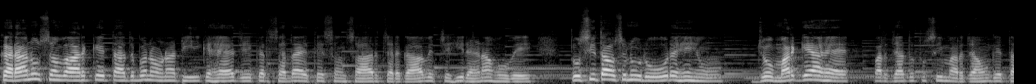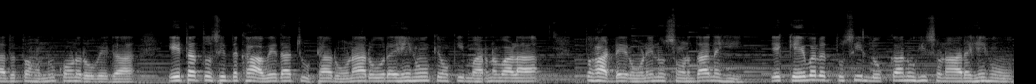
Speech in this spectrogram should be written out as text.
ਘਰਾਂ ਨੂੰ ਸੰਵਾਰ ਕੇ ਤਦ ਬਣਾਉਣਾ ਠੀਕ ਹੈ, ਜੇਕਰ ਸਦਾ ਇੱਥੇ ਸੰਸਾਰ ਚਰਗਾਹ ਵਿੱਚ ਹੀ ਰਹਿਣਾ ਹੋਵੇ। ਤੁਸੀਂ ਤਾਂ ਉਸ ਨੂੰ ਰੋ ਰਹੇ ਹੋ। ਜੋ ਮਰ ਗਿਆ ਹੈ, ਪਰ ਜਦ ਤੁਸੀਂ ਮਰ ਜਾਓਗੇ, ਤਦ ਤੁਹਾਨੂੰ ਕੌਣ ਰੋਵੇਗਾ? ਇਹ ਤਾਂ ਤੁਸੀਂ ਦਿਖਾਵੇ ਦਾ ਝੂਠਾ ਰੋਣਾ ਰੋ ਰਹੇ ਹੋ, ਕਿਉਂਕਿ ਮਰਨ ਵਾਲਾ ਤੁਹਾਡੇ ਰੋਣੇ ਨੂੰ ਸੁਣਦਾ ਨਹੀਂ। ਇਹ ਕੇਵਲ ਤੁਸੀਂ ਲੋਕਾਂ ਨੂੰ ਹੀ ਸੁਣਾ ਰਹੇ ਹੋ।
